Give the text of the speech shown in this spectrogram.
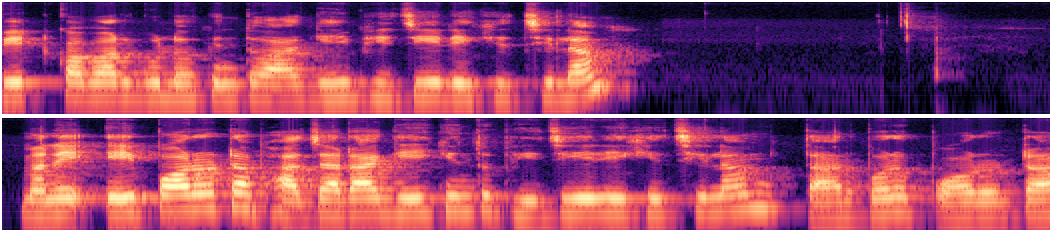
বেড কভারগুলো কিন্তু আগেই ভিজিয়ে রেখেছিলাম। মানে এই পরোটা ভাজার আগেই কিন্তু ভিজিয়ে রেখেছিলাম। তারপরে পরোটা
